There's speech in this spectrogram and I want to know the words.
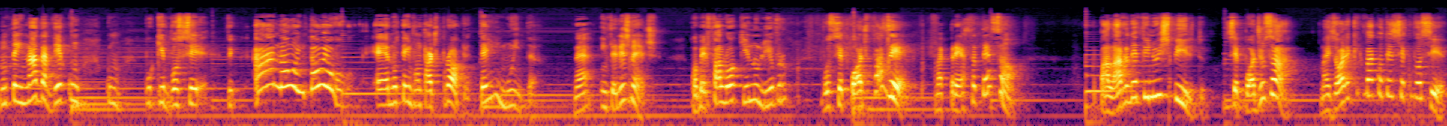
não tem nada a ver com, com porque você. Ah, não, então eu é, não tenho vontade própria? Tem muita, né? Infelizmente. Como ele falou aqui no livro, você pode fazer, mas presta atenção. A palavra define o espírito. Você pode usar, mas olha o que vai acontecer com você.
